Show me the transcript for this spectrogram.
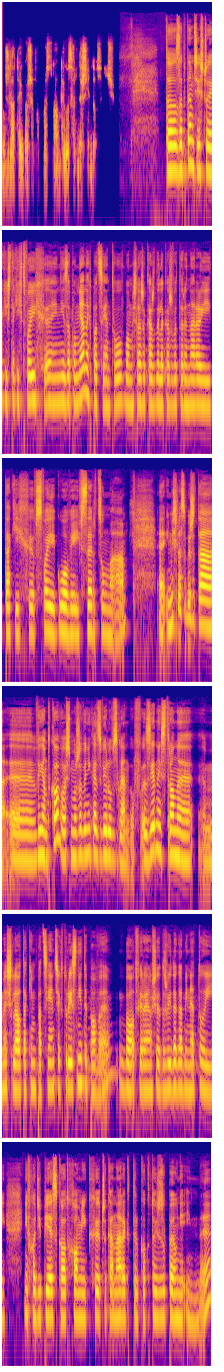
niż dlatego, że po prostu mam tego serdecznie dosyć. To zapytam Cię jeszcze o jakichś takich Twoich e, niezapomnianych pacjentów, bo myślę, że każdy lekarz weterynarii takich w swojej głowie i w sercu ma. E, I myślę sobie, że ta e, wyjątkowość może wynikać z wielu względów. Z jednej strony myślę o takim pacjencie, który jest nietypowy, bo otwierają się drzwi do gabinetu i nie wchodzi pies, kot, chomik czy kanarek, tylko ktoś zupełnie inny.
